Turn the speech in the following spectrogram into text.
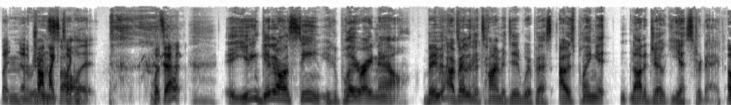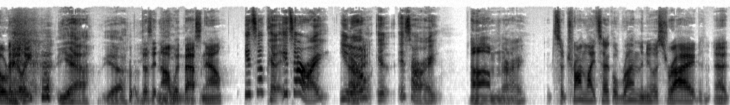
but no, Mm, Tron like, reinstall Cycle. it. What's that? You can get it on Steam. You can play it right now. Maybe Oh, I bet at the time it did whip ass. I was playing it, not a joke, yesterday. Oh, really? Yeah, yeah. Does it not whip ass now? It's okay. It's all right. You All know, right. It, it's all right. Um, It's all right. So Tron Light Cycle Run, the newest ride at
